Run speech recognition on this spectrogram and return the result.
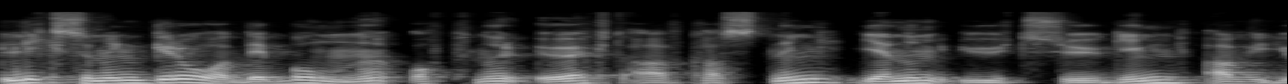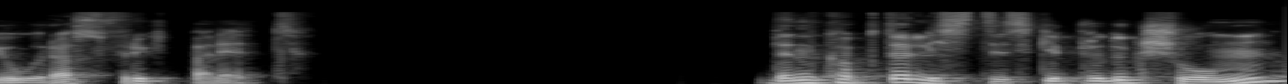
liksom en grådig bonde oppnår økt avkastning gjennom utsuging av jordas fruktbarhet. Den kapitalistiske produksjonen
